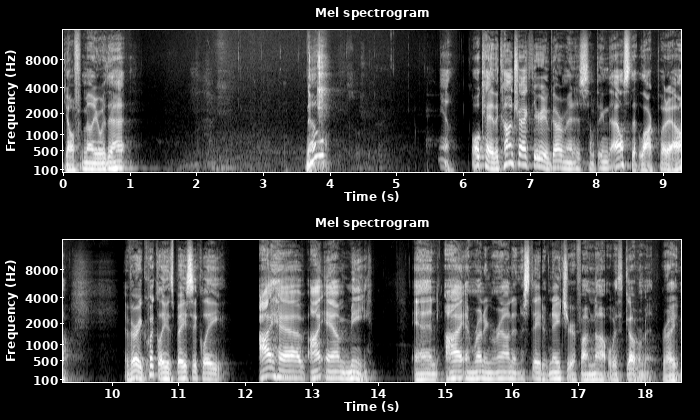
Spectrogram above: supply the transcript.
Y'all familiar with that? No? Yeah. Okay, the contract theory of government is something else that Locke put out. And very quickly, it's basically I have, I am me, and I am running around in a state of nature if I'm not with government, right?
